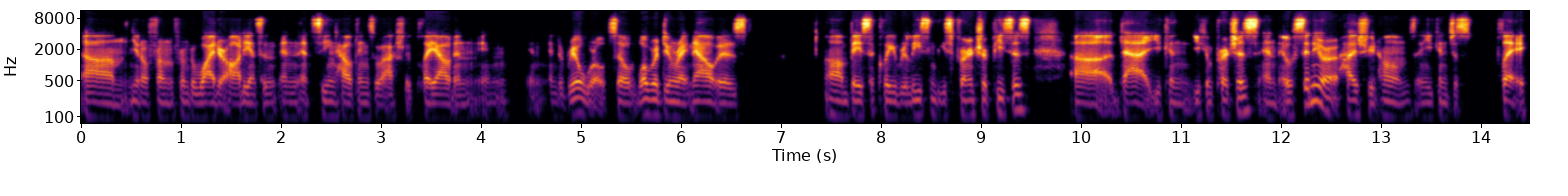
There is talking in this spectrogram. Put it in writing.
um, you know, from from the wider audience and, and, and seeing how things will actually play out in in in the real world. So what we're doing right now is um, basically releasing these furniture pieces uh, that you can you can purchase, and it will sit in your high street homes, and you can just play.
